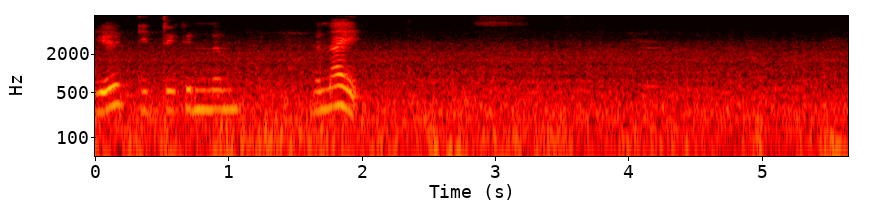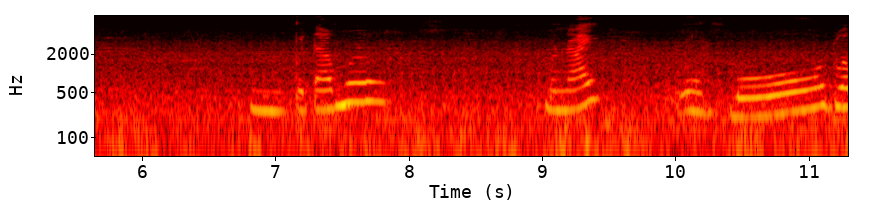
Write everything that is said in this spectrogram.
dia kita kena menaik. Hmm, pertama menaik nombor dua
